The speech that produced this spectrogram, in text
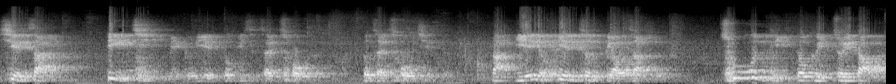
现在定期每个月都一直在抽的，都在抽检的，那也有验证标章的，出问题都可以追到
